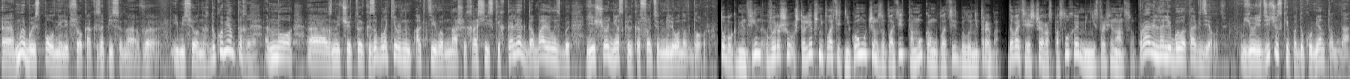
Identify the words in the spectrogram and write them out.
Э, мы бы исполнили все, как записано в эмиссионных документах, да. но э, значит, к заблокированным активам наших российских коллег добавилось бы еще несколько сотен миллионов долларов. То бок Минфин вырашыў, что лепш не платить никому, чем заплатить тому, кому платить было не трэба. Давайте еще раз послухаем министра финансов. Правильно ли было так делать? Юридически по документам, да.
